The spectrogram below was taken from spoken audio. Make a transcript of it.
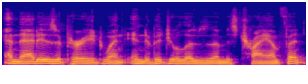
And that is a period when individualism is triumphant,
